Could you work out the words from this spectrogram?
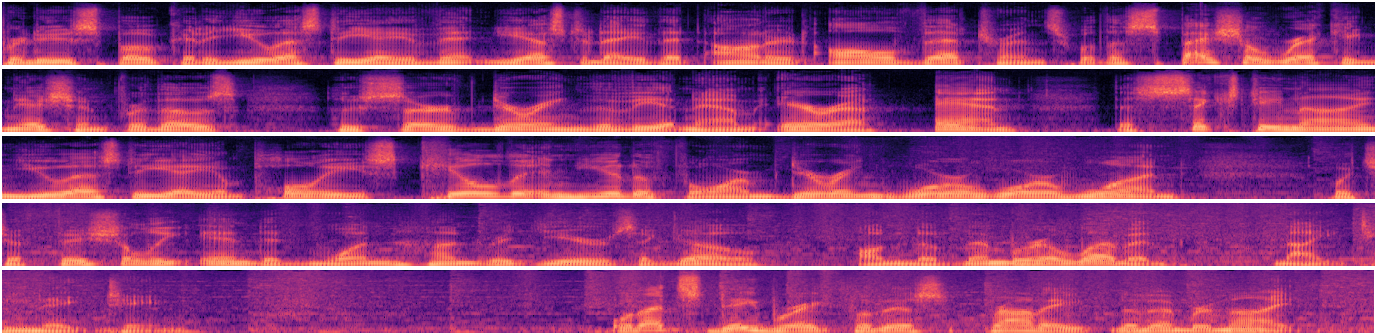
Perdue spoke at a USDA event yesterday that honored all veterans with a special recognition for those who served during the Vietnam era and the 69 USDA employees killed in uniform during World War I, which officially ended 100 years ago on November 11, 1918. Well, that's Daybreak for this Friday, November 9th.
